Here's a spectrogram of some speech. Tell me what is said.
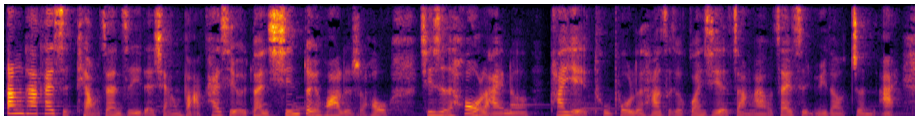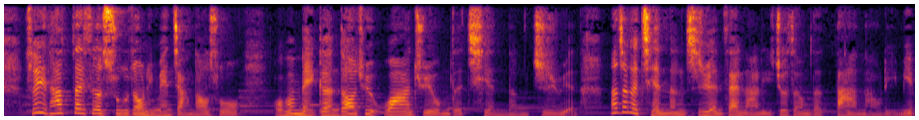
当他开始挑战自己的想法，开始有一段新对话的时候，其实后来呢，他也突破了他这个关系的障碍，再次遇到真爱。所以他在这个书中里面讲到说，我们每个人都要去挖掘我们的潜能资源。那这个潜能资源在哪里？就在我们的大脑里面，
